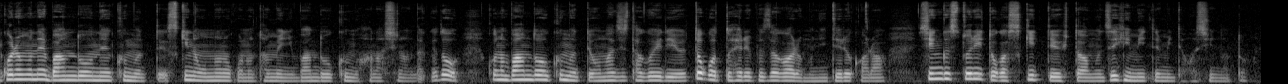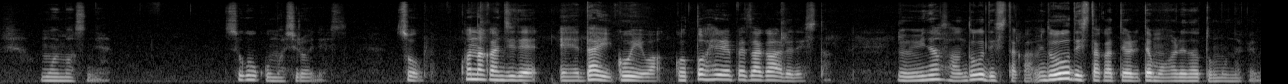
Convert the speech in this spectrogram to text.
これもねバンドをね組むって好きな女の子のためにバンドを組む話なんだけどこのバンドを組むって同じ類で言うと「ゴッド・ヘルプ・ザ・ガール」も似てるからシング・ストリートが好きっていう人はもう是非見てみてほしいなと思いますね。すごく面白いです。そう。こんな感じで、えー、第5位は「ゴッド・ヘルプ・ザ・ガール」でした。皆さんどうでしたか？どうでしたかって言われてもあれだと思うんだけど。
